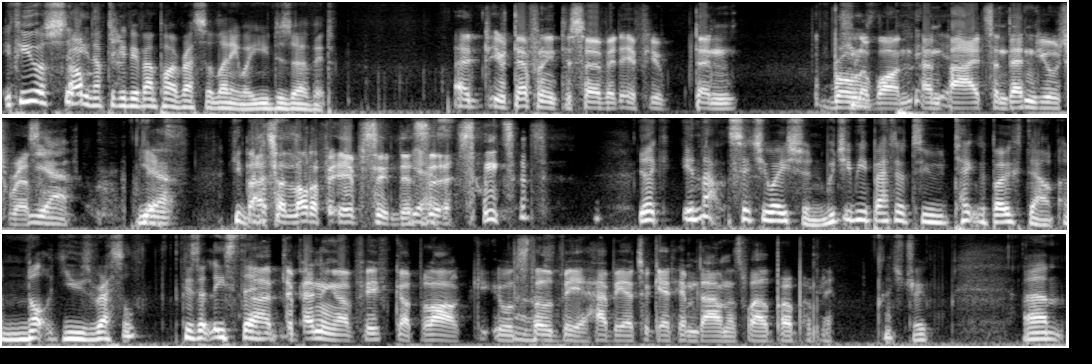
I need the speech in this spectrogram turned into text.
If you are silly Oh. enough to give your vampire wrestle anyway, you deserve it. And you definitely deserve it if you then roll a one and bites and then use wrestle. Yeah. Yes. That's a lot of ifs in this Yes. uh, sentence. Like, in that situation, would you be better to take the both down and not use wrestle? Because at least then. Uh, depending on if you've got block, you will still be happier to get him down as well, probably. that's true. Um,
